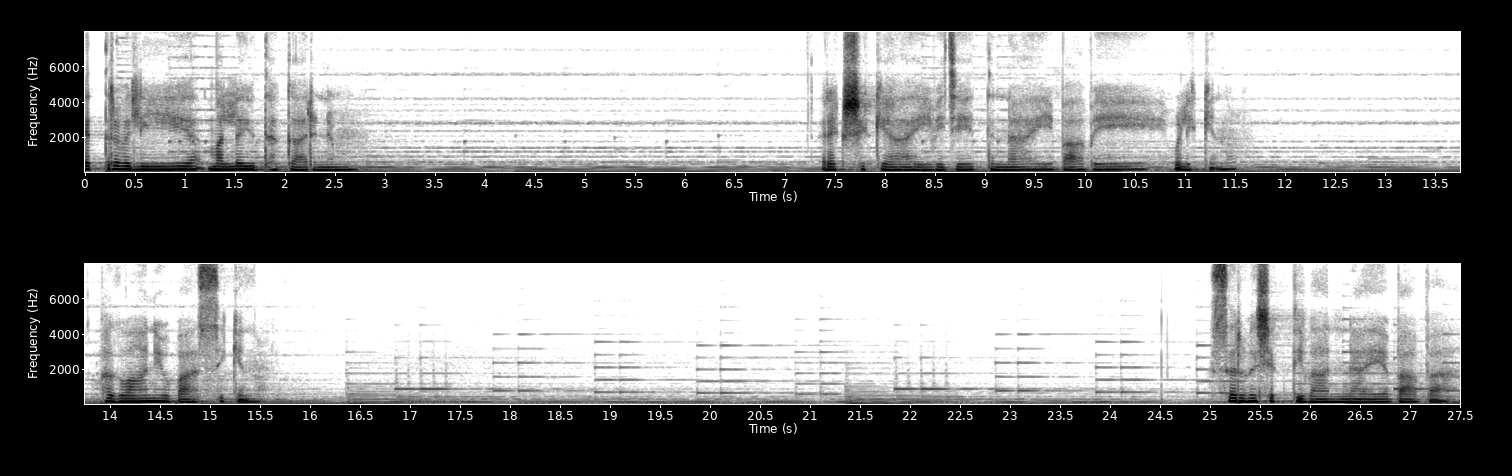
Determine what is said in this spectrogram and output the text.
എത്ര വലിയ മല്ലയുദ്ധക്കാരനും രക്ഷയ്ക്കായി വിജയത്തിനായി ബാബയെ വിളിക്കുന്നു. ഭഗവാനെ ഉപാസിക്കുന്നു. സർവശക്തിവാനായ ബാബ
